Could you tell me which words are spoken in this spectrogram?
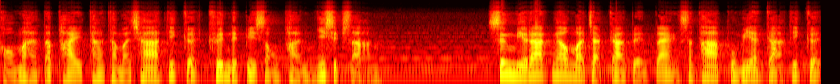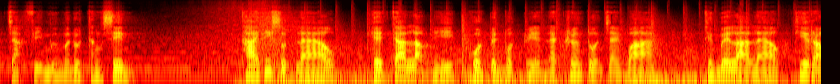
ของมหันตภัยทางธรรมชาติที่เกิดขึ้นในปี 2023 ซึ่งมีรากเหง้ามาจากการเปลี่ยนแปลงสภาพภูมิอากาศที่เกิดจากฝีมือมนุษย์ทั้งสิ้น ท้ายที่สุดแล้ว เหตุการณ์เหล่านี้ควรเป็นบทเรียนและเครื่องตือนใจว่า ถึงเวลาแล้วที่เรา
